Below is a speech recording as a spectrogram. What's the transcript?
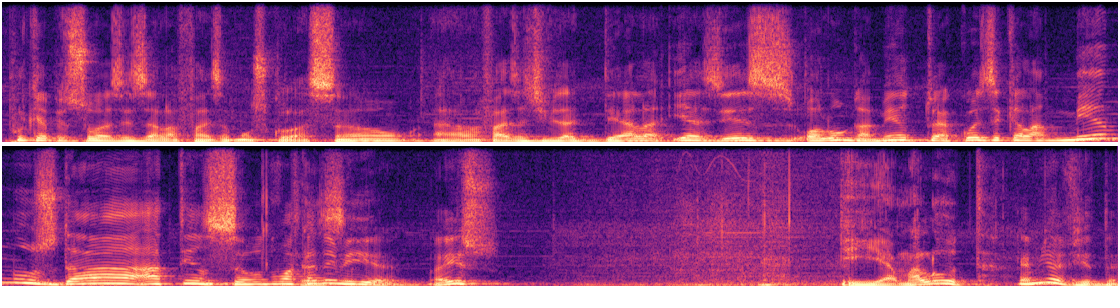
porque a pessoa às vezes ela faz a musculação, ela faz a atividade dela, e às vezes o alongamento é a coisa que ela menos dá atenção numa Atenção. academia, não é isso? E é uma luta. É a minha vida.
